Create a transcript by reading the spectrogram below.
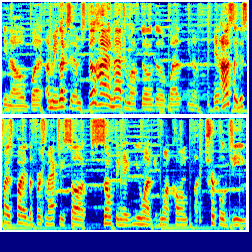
you know. But I mean, like I said, I'm still high on Madrimov though, though. But you know, and honestly, this fight was probably the first time I actually saw something that you want if you want to call him a triple G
